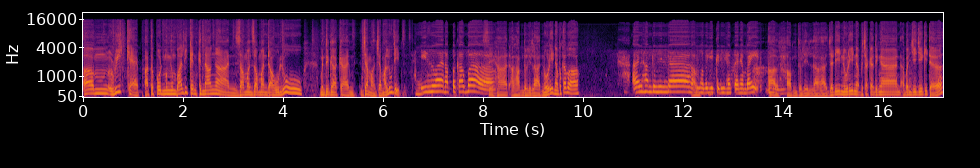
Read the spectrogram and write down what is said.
um, recap ataupun mengembalikan kenangan zaman-zaman dahulu mendengarkan Jamal Jamaluddin. Izwan, apa khabar? Sihat alhamdulillah. Nurin apa khabar? Alhamdulillah. Allah bagi kelihatan yang baik. Alhamdulillah. Jadi Nurin nak bercakap dengan abang JJ kita?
